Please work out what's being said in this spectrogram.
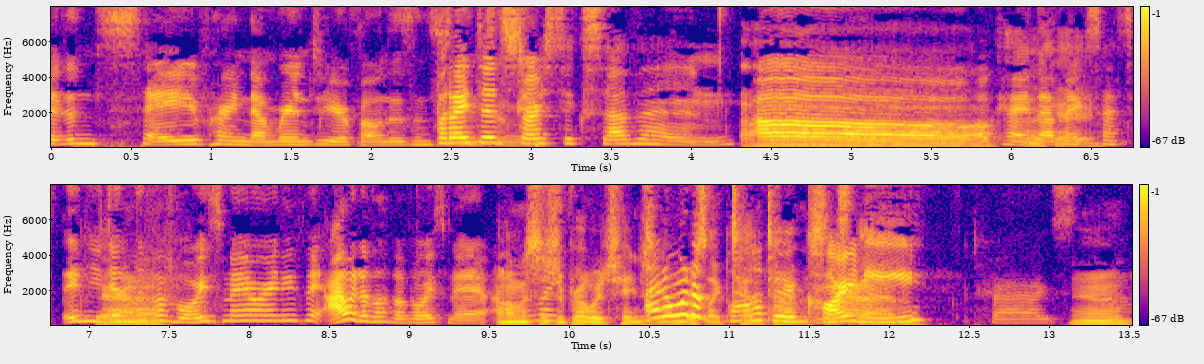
didn't save her number into your phone is insane. but I did star six seven. Oh, okay, that makes sense. And you Fair didn't leave a voicemail or anything. I would have left a voicemail. I Honestly, feel she probably changed I don't numbers want to like ten bother times. since Cardi. Facts. then. Yeah,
